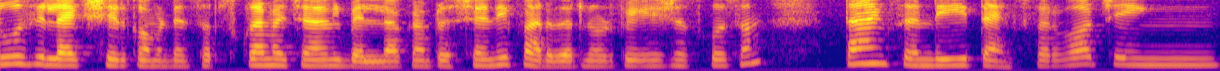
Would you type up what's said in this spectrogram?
చూసి like share comment and subscribe my channel. Bell icon press చేయండి ఫర్దర్ నోటిఫికేషన్స్ కోసం. థ్యాంక్స్ అండి. Thanks for watching.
